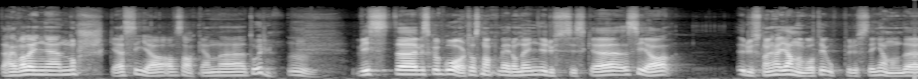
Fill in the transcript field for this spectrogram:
Dette var den eh, norske sida av saken, Tor. Mm. Hvis eh, vi skal gå over til å snakke mer om den russiske sida Russland har gjennomgått en opprustning gjennom de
